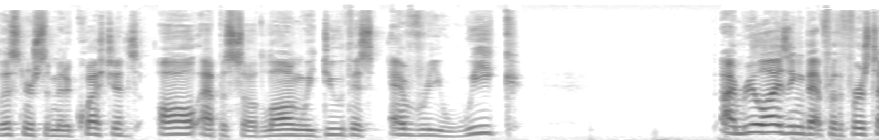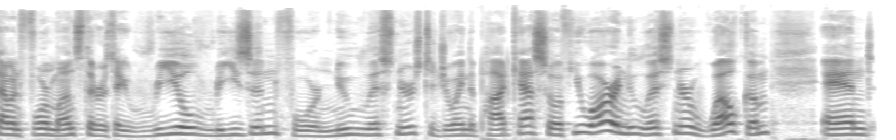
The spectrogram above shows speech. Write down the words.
listener submitted questions all episode long. We do this every week. I'm realizing that for the first time in four months, there is a real reason for new listeners to join the podcast. So if you are a new listener, welcome. And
